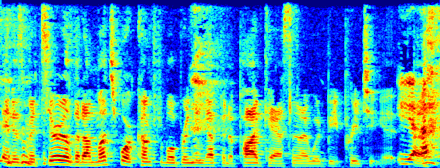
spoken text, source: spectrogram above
and is material that I'm much more comfortable bringing up in a podcast than I would be preaching it. Yeah,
